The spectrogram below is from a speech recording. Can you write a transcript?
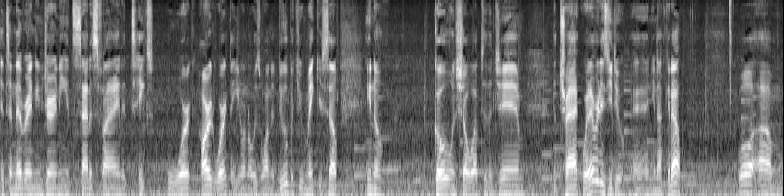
it's a never ending journey. It's satisfying. It takes work, hard work that you don't always want to do, but you make yourself, you know, go and show up to the gym, the track, whatever it is you do, and you knock it out. Well, um,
